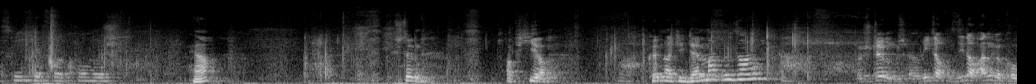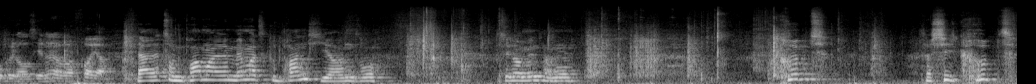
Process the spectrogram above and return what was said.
Das riecht hier voll komisch. Ja? Stimmt. Ob hier. Könnten das die Dämmmatten sein? Bestimmt. Das Sieht auch, sieht auch angekokelt aus hier, ne? Da war Feuer. Ja, das hat so ein paar Mal mehrmals gebrannt hier und so. Steht auch im Internet. Krypt. Da steht Krypt.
